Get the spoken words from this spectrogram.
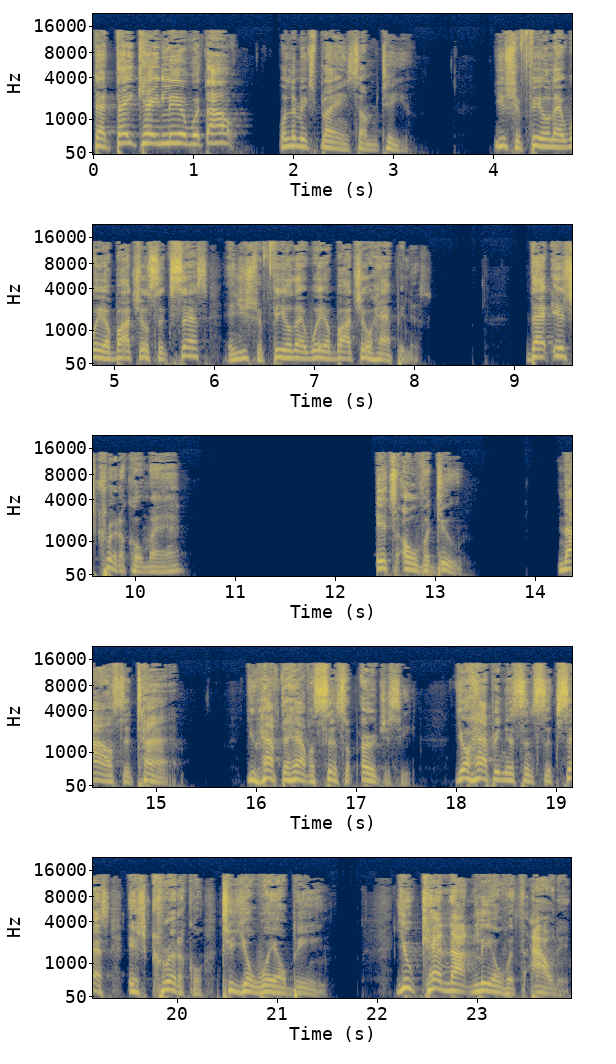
that they can't live without? Well, let me explain something to you. You should feel that way about your success and you should feel that way about your happiness. That is critical, man. It's overdue. Now's the time. You have to have a sense of urgency. Your happiness and success is critical to your well being. You cannot live without it.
